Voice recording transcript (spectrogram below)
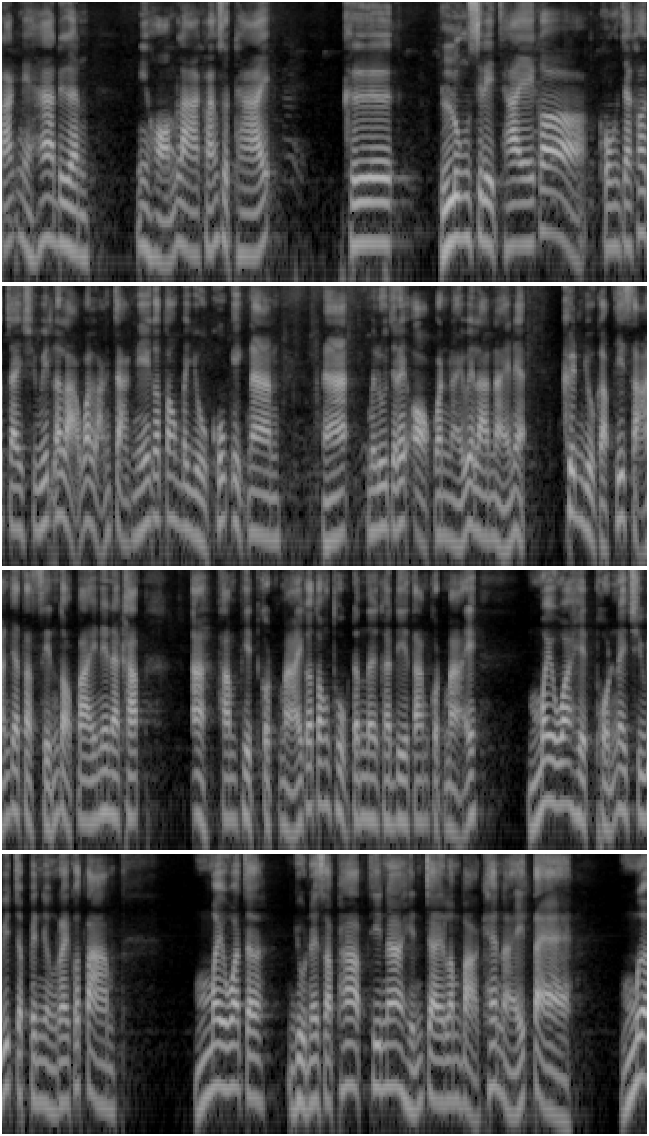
รักเนี่ยหเดือนนี่หอมลาครั้งสุดท้าย คือลุงสิริชัยก็คงจะเข้าใจชีวิตแล้วล่ะว่าหลังจากนี้ก็ต้องไปอยู่คุกอีกนานนะฮะไม่รู้จะได้ออกวันไหนเวลาไหนเนี่ยขึ้นอยู่กับที่ศาลจะตัดสินต่อไปเนี่ยนะครับอะทำผิดกฎหมายก็ต้องถูกดำเนินคดีตามกฎหมาย ไม่ว่าเหตุผลในชีวิตจะเป็นอย่างไรก็ตาม ไม่ว่าจะอยู่ในสภาพที่น่าเห็นใจลำบากแค่ไหน แต่เมื่อ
